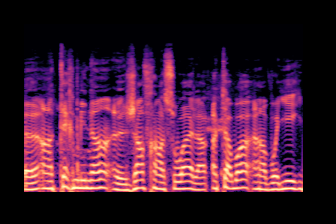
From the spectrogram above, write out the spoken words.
Euh, en terminant, euh, Jean-François, alors Ottawa a envoyé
